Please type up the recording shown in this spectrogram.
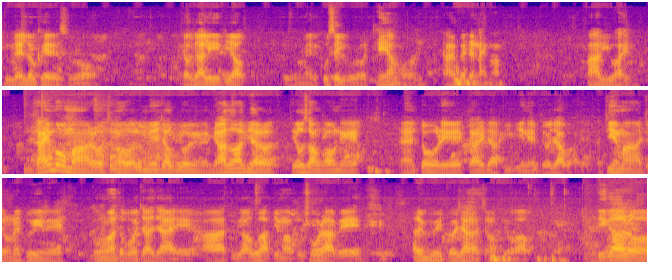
သူလည်းလုပ်ခဲ့တယ်ဆိုတော့ယောက်ျားလေးတစ်ယောက်ဒီမဲ့ကိုယ်စိတ်ကိုတော့ထင်းရမှာပေါ့လေဒါပေမဲ့ဘယ်တက်နိုင်မှာမှားပြီးသွားပြီဒိုင်းပေါ်မှာတော့ကျွန်တော်အဲ့လိုမြေကြောက်ပြောရင်လည်းများသောအားဖြင့်ကတော့တရုပ်ဆောင်ကောင်းတယ်အဲတော်တယ်ကာရိုက်တာပြည်ပြင်းတယ်ပြောကြပါတယ်အပြင်မှာကျွန်တော်နဲ့တွေ့ရင်လည်း အကုန်လုံးကသဘောကျကြရဲအာသူရဦးကအပြင်မှာပူချောတာပဲအဲ့လိုမျိုးတွေပြောကြတော့ကျွန်တော်ပြောရပါတယ်အဓိကတော့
